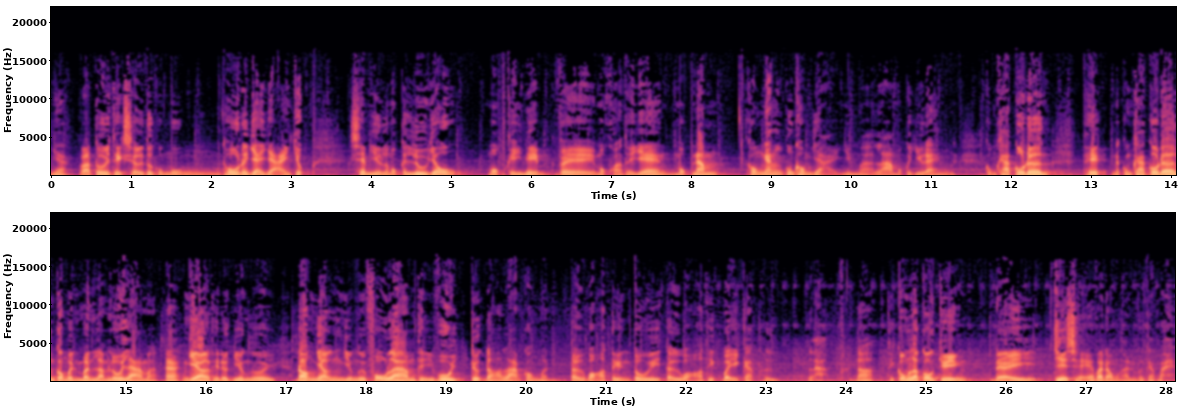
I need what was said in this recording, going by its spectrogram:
nha. Và tôi thiệt sự tôi cũng muốn thu nó dài dài một chút, xem như là một cái lưu dấu, một kỷ niệm về một khoảng thời gian, một năm không ngắn cũng không dài, nhưng mà làm một cái dự án cũng khá cô đơn, thiệt, nó cũng khá cô đơn. Có mình mình làm lũi làm mà ha? Giờ thì được nhiều người đón nhận, nhiều người phụ làm thì vui. Trước đó làm con mình, tự bỏ tiền túi, tự bỏ thiết bị các thứ làm. Đó, thì cũng là câu chuyện để chia sẻ và đồng hành với các bạn.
